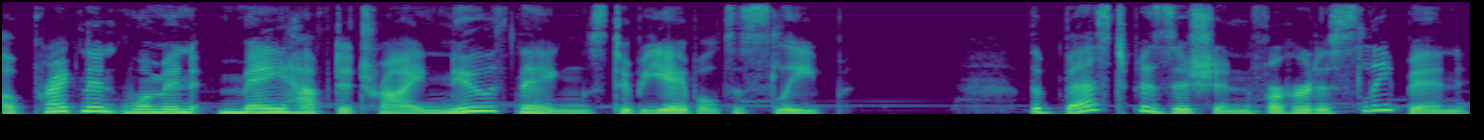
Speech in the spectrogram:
A pregnant woman may have to try new things to be able to sleep. The best position for her to sleep in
